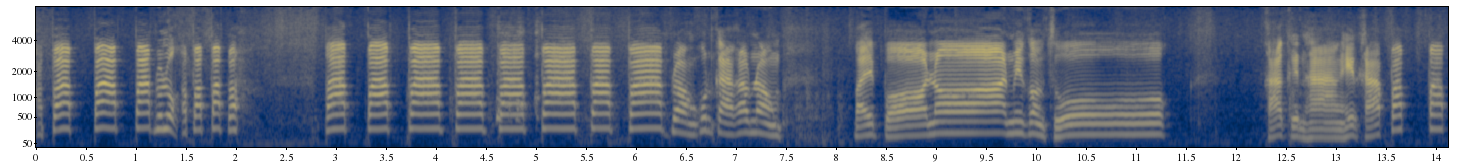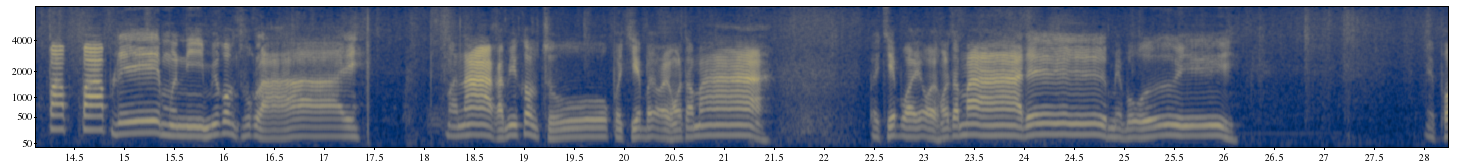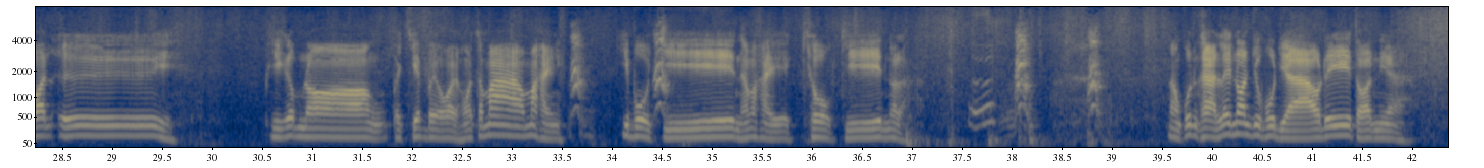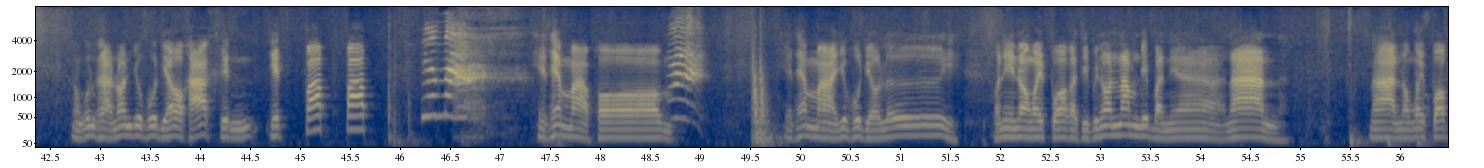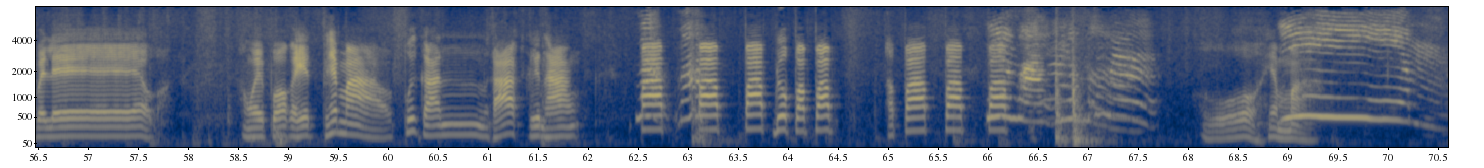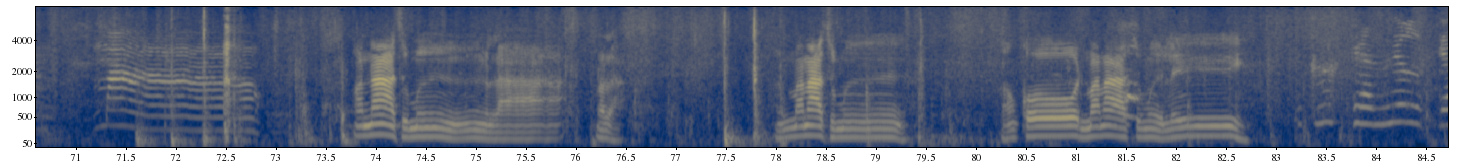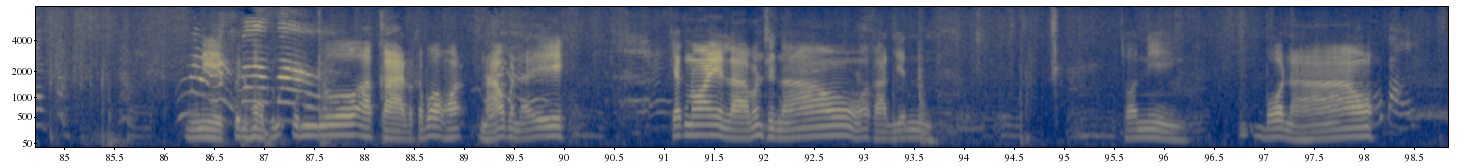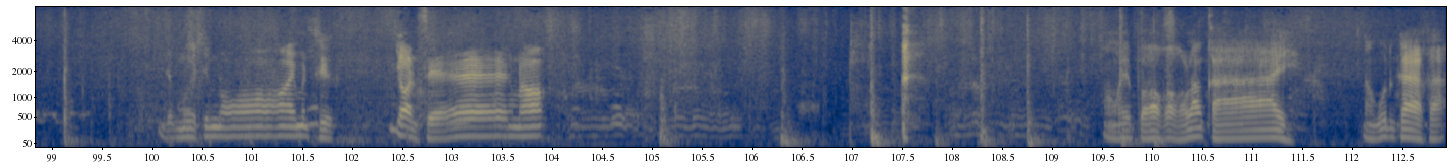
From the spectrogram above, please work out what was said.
อะปั๊บปั๊บปั๊บดูลูกอะปั๊บปั๊บเนาปั๊บปั๊บปั๊บปั๊บปั๊บปั๊บปั๊บปั๊บน้องคุณกาครับน้องใบปอนอนมีความสุขขาขึ้นห่างเฮ็ดขาปั๊บปั๊บปั๊บปั๊บเลยมื้อนี้มีความสุขหลาย มาหน้าก็มีความสุขไปเจ็บใบอ่อยหัวตะมาไปเจ็บอ่อยอ่อยหัวตะมาเด้อแม่บอกเอ้ยแม่พรเอ้ย พี่กับน้องไปเจ็บใบอ่อยหัวตะมามาให้อีโบจีนทำมาให้โชคจีนนั่นแหละน้องคุณขาเลยนอนอยู่ผู้เดียวดิตอนเนี้ยน้องคุณขานอนอยู่ผู้เดียวขาขึ้นเห็ดปั๊บปั๊บเห็ดแฮมมาพร้อมเห็ดแฮมมาอยู่ผู้เดียวเลย วันนี้น้องไวปอกับสิไปนอนน้ำดิบัดเนี่ยนานนานน้องไวปอไปแล้ว น้องไวปอกับเห็ดแฮมมาเพื่อกันขาขึ้นหางปั๊บปั๊บปั๊บดูปั๊บปั๊บอะปั๊บปั๊บปั๊บโอ้แฮมมามาหน้าสุมือลานั่นล่ะมันมาหน้าสุมือสองคนมาหน้าสมือเลย มื้อนี่เป็นหบอุ่นๆอยู่อากาศก็บ่ฮ้อนหนาวปานใดจักหน้อยล่ะมันสิหนาว อากาศเย็น ตอนนี้บ่หนาวจะมือจังน้อยมันถึกย้อนแสงเนาะเอาให้ปอก็ออกกำลังกายน้องคุณกากะ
